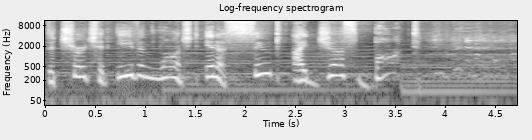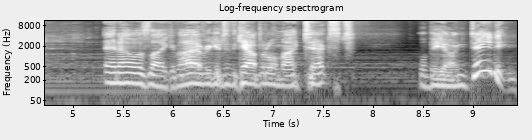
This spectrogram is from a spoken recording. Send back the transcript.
the church had even launched in a suit I just bought. And I was like, if I ever get to the capital, my text will be on dating.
